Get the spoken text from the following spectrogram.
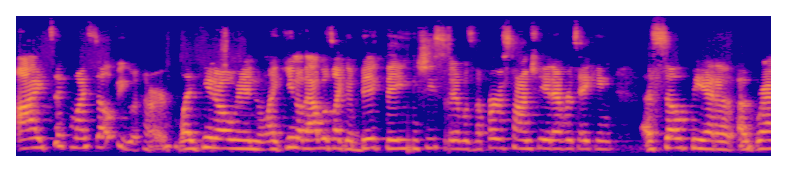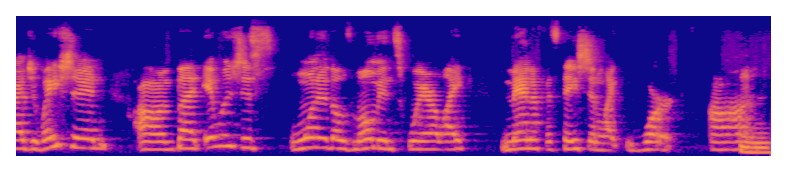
I took my selfie with her. Like, you know, and like, you know, that was like a big thing. She said it was the first time she had ever taken a selfie at a, a graduation. Um, but it was just one of those moments where like manifestation like work. Um, mm-hmm.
